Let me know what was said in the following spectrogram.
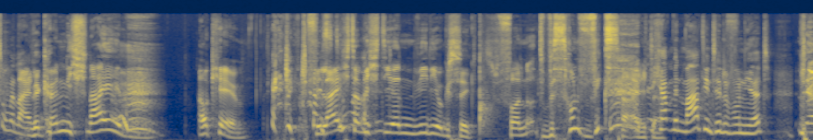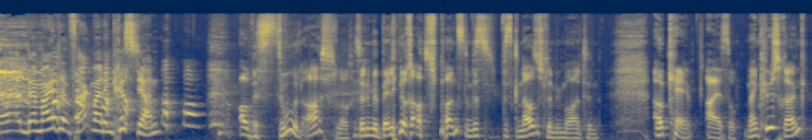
Tut mir leid. Wir können nicht schneiden. Okay. Vielleicht habe ich dir ein Video geschickt von. Du bist so ein Wichser, Alter. Ich habe mit Martin telefoniert. Der, der meinte, frag mal den Christian. oh, bist du ein Arschloch? Wenn du mir Belly noch ausspannst, dann bist du genauso schlimm wie Martin. Okay, also, mein Kühlschrank,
